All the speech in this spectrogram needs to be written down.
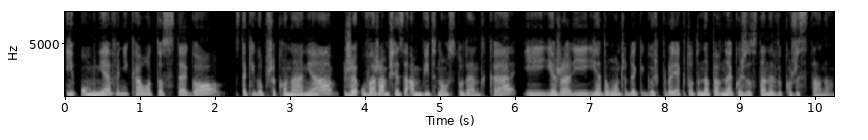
I u mnie wynikało to z tego, z takiego przekonania, że uważam się za ambitną studentkę i jeżeli ja dołączę do jakiegoś projektu, to na pewno jakoś zostanę wykorzystana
